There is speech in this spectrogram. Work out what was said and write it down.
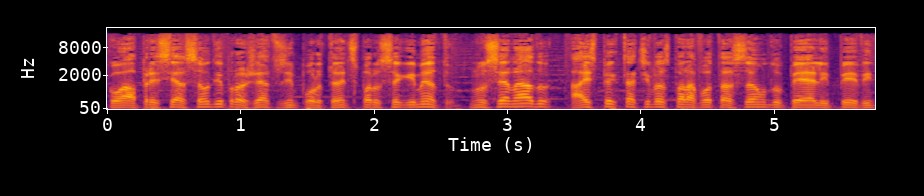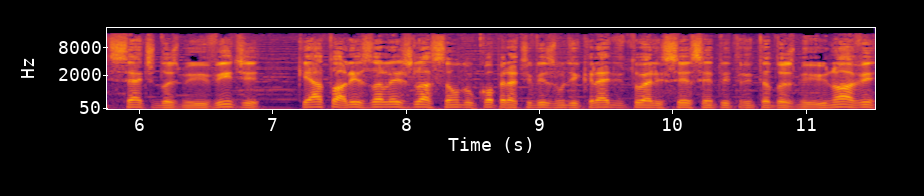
com a apreciação de projetos importantes para o segmento. No Senado, há expectativas para a votação do PLP 27-2020, que atualiza a legislação do cooperativismo de crédito LC 130-2009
